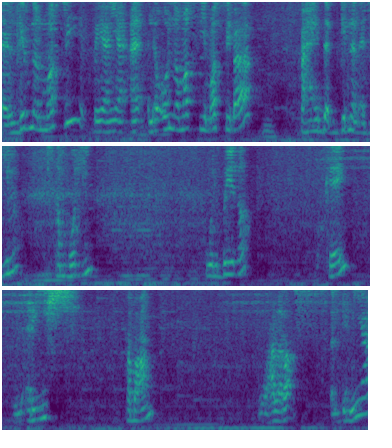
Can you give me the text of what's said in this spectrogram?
الجبنة المصري يعني لو قلنا مصري مصري بقى فهنبدا بالجبنة القديمة. اسطنبولي والبيضة أوكي؟ والقريش طبعا. وعلى رأس الجميع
